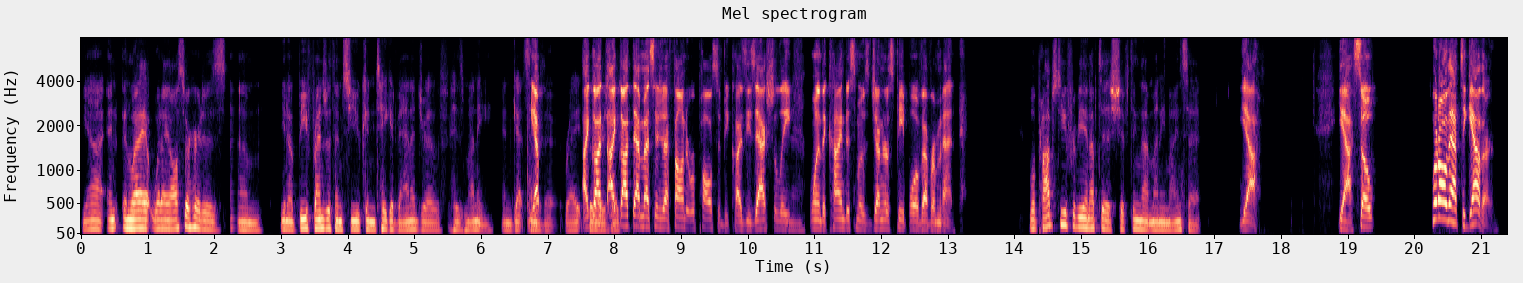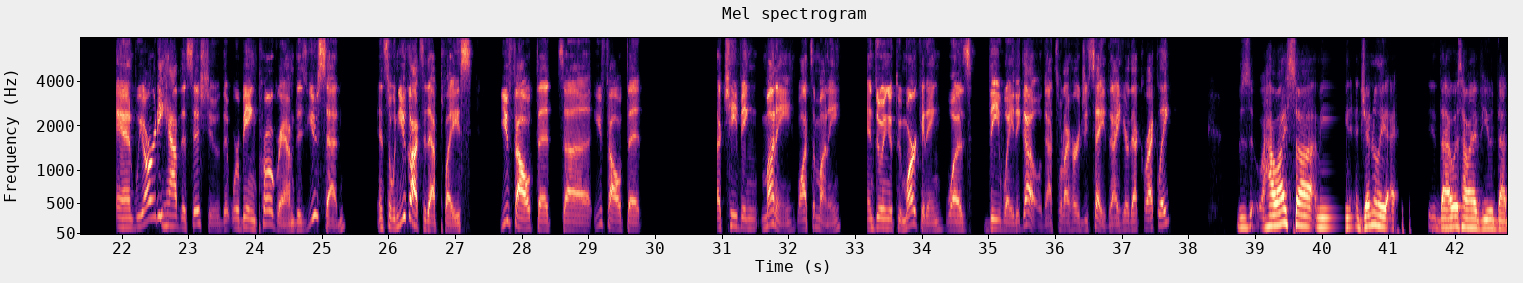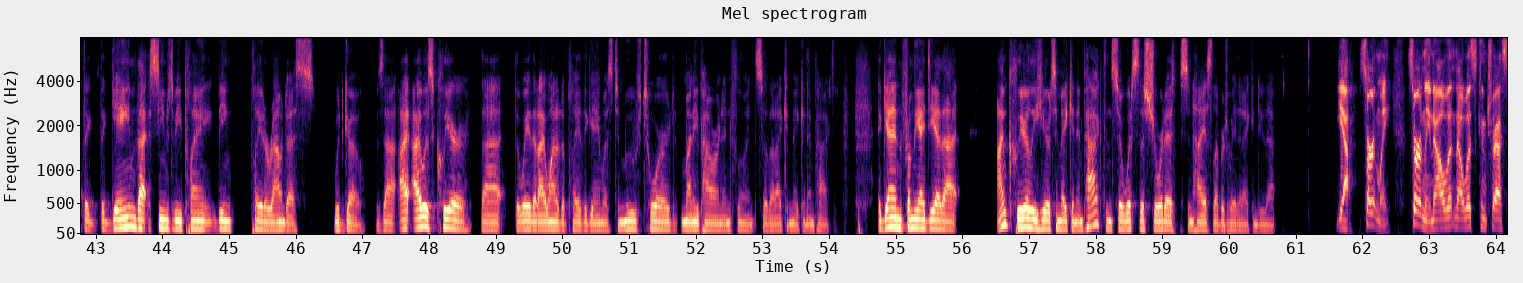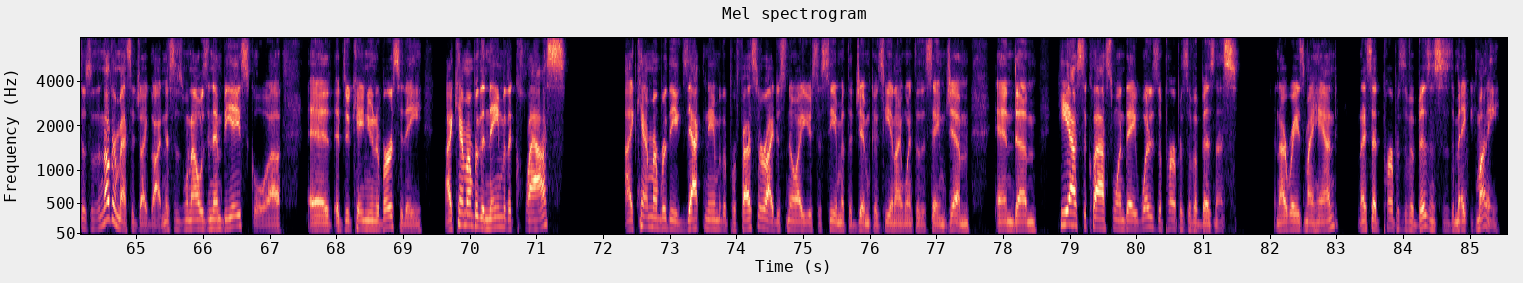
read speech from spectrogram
Yeah, and and what I what I also heard is um you know be friends with him so you can take advantage of his money and get some yep. of it right? I got i got that message. I found it repulsive because he's actually yeah. one of the kindest most generous people i've ever met. Well props to you for being up to shifting that money mindset. Yeah. Yeah. So put all that together and we already have this issue that we're being programmed as you said. And so when you got to that place you felt that uh, you felt that achieving money lots of money and doing it through marketing was the way to go. That's what I heard you say. Did I hear that correctly? was how I saw. I mean, generally, I, that was how I viewed that the the game that seems to be playing being played around us would go. Is that I, I was clear that the way that I wanted to play the game was to move toward money, power, and influence so that I can make an impact. Again, from the idea that I'm clearly here to make an impact. And so what's the shortest and highest leverage way that I can do that? Yeah, certainly, certainly. Now, now let's contrast this with another message I got, and this is when I was in MBA school uh, at, at Duquesne University. I can't remember the name of the class. I can't remember the exact name of the professor. I just know I used to see him at the gym because he and I went to the same gym. And um, he asked the class one day, "What is the purpose of a business?" And I raised my hand and I said, "Purpose of a business is to make money."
